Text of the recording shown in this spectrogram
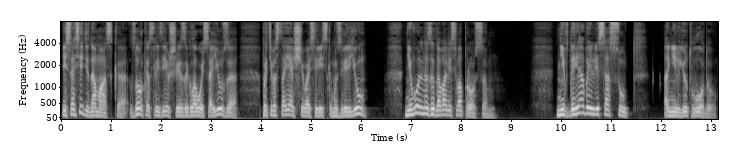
И соседи Дамаска, зорко следившие за главой Союза, противостоящего ассирийскому зверью, невольно задавались вопросом, не в дырявый ли сосуд они льют воду?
